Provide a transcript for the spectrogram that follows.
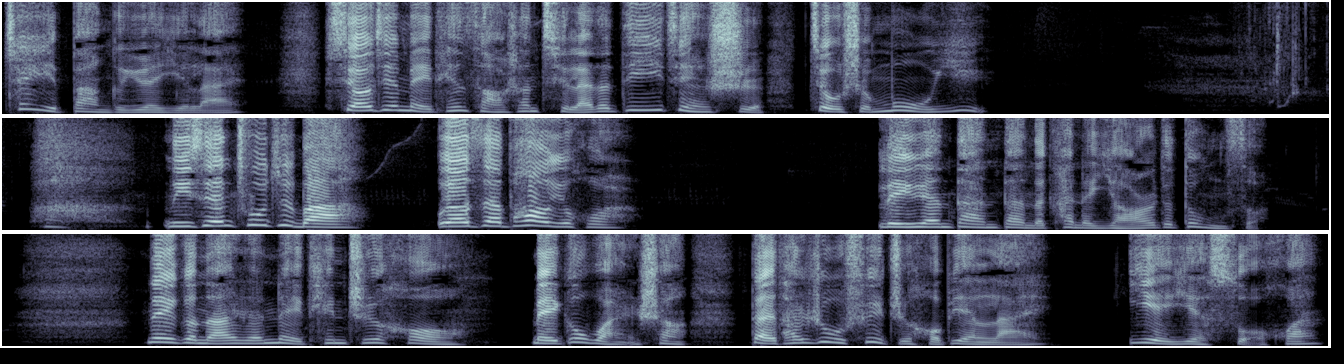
这半个月以来，小姐每天早上起来的第一件事就是沐浴。啊，你先出去吧，我要再泡一会儿。林渊淡淡的看着瑶儿的动作。那个男人那天之后，每个晚上待她入睡之后便来，夜夜索欢，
